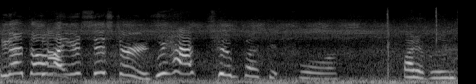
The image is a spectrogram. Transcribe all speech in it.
you gotta throw them at your sisters. We have two buckets full of water balloons.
